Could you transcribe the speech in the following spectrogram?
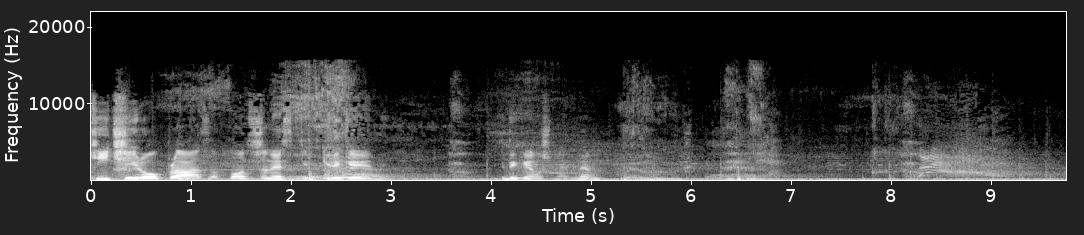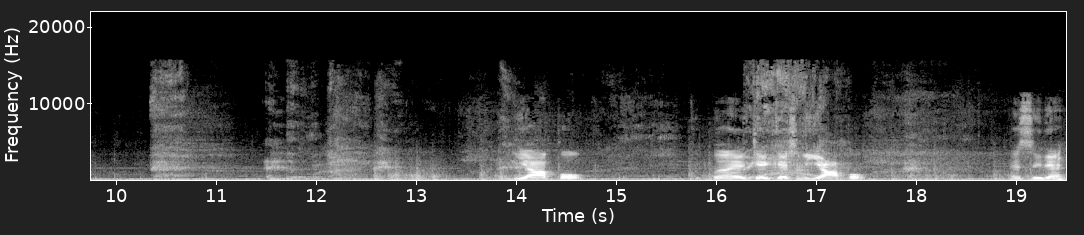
Kichiro Plaza. Quantos nesse Hidekemi? Hidekemi, acho mesmo. Yapo. Põe aqui a questão Yapo. Esse, né?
